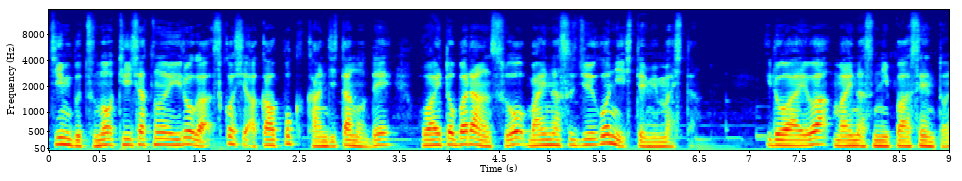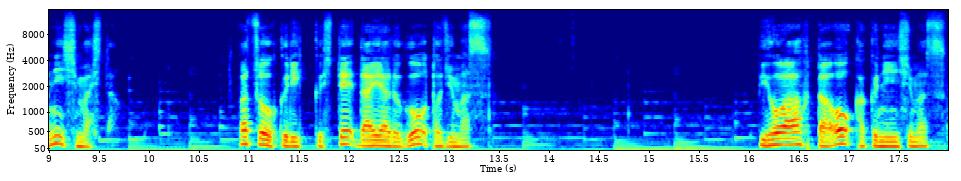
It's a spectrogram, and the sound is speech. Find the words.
人物の T シャツの色が少し赤っぽく感じたので、ホワイトバランスをマイナス15にしてみました。色合いはマイナス2%にしました。バツをクリックしてダイアログを閉じます。ビフォーアフターを確認します。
